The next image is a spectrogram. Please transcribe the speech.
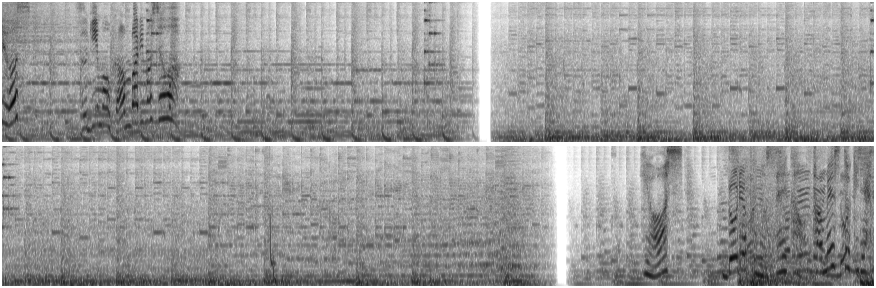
よし次も頑張りましょう。よし。努力の成果を試す時です。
